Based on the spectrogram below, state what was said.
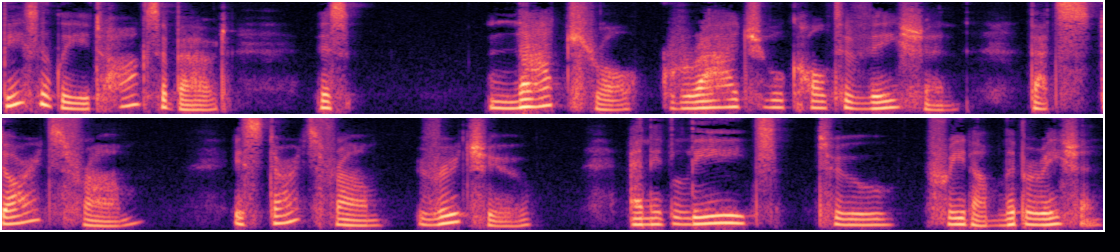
Basically, it talks about this natural, gradual cultivation that starts from, it starts from virtue and it leads to freedom, liberation.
